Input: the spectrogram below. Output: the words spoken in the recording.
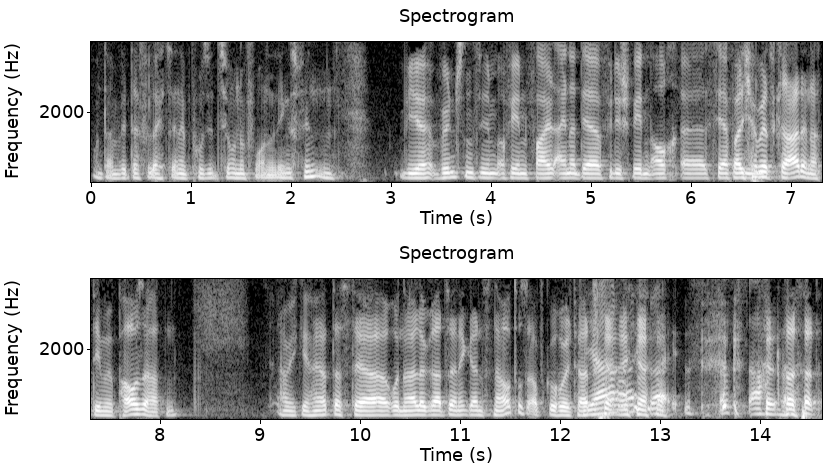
Und dann wird er vielleicht seine Position vorne links finden. Wir wünschen es ihm auf jeden Fall. Einer, der für die Schweden auch äh, sehr viel. Weil ich habe jetzt gerade, nachdem wir Pause hatten, habe ich gehört, dass der Ronaldo gerade seine ganzen Autos abgeholt hat. Ja, ich weiß. Das, ach Gott.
